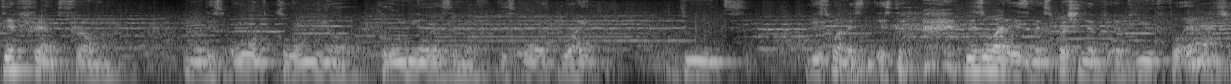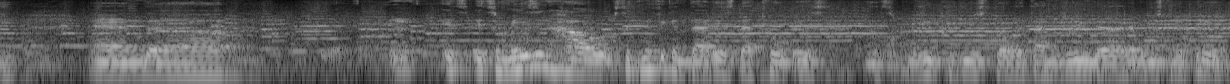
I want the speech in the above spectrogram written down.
different from, you know, this old colonial, colonialism of these old white dudes. This one is, is the, this one is an expression of, of youthful energy. And, uh, it's it's amazing how significant that is. That trope is. It's reproduced all the time during the revolutionary period.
